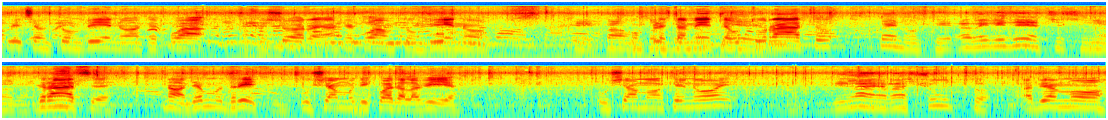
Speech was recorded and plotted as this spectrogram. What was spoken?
Qui c'è un tombino, anche qua, professore, anche qua un tombino completamente otturato. Arrivederci signore. Grazie. No, andiamo dritti, usciamo di qua dalla via. Usciamo anche noi. Di là era asciutto. Abbiamo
